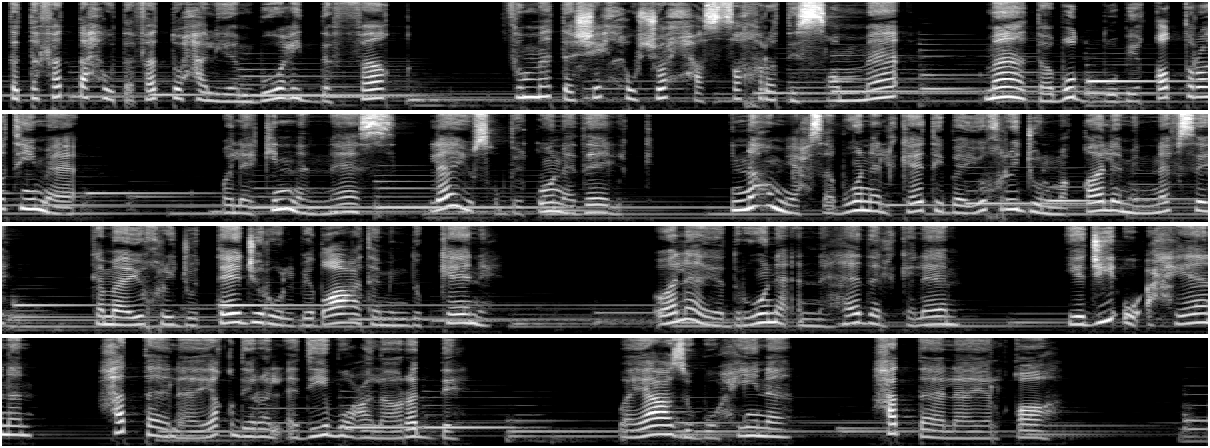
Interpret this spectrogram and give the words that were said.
تتفتح تفتح الينبوع الدفاق ثم تشح شح الصخرة الصماء ما تبض بقطرة ماء. ولكن الناس لا يصدقون ذلك. إنهم يحسبون الكاتب يخرج المقال من نفسه كما يخرج التاجر البضاعة من دكانه. ولا يدرون أن هذا الكلام يجيء أحيانا حتى لا يقدر الأديب على رده ويعزب حين حتى لا يلقاه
